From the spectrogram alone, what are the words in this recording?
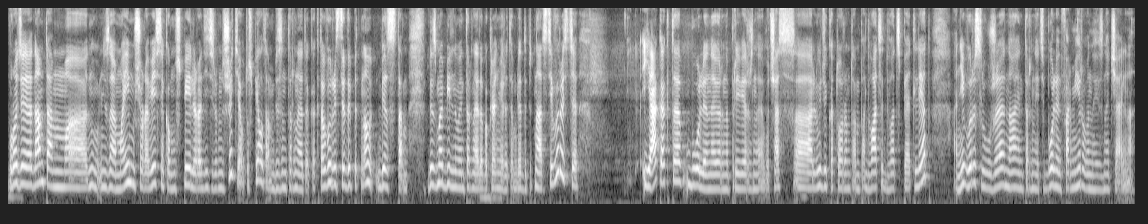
Вроде нам там, а, ну, не знаю, моим еще ровесникам успели родители внушить, я вот успела там без интернета как-то вырасти до 15, ну, без там, без мобильного интернета, по крайней мере, там лет до 15 вырасти. Я как-то более, наверное, приверженная. Вот сейчас а, люди, которым там по 20-25 лет, они выросли уже на интернете, более информированные изначально.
